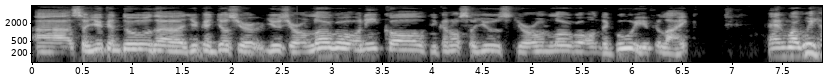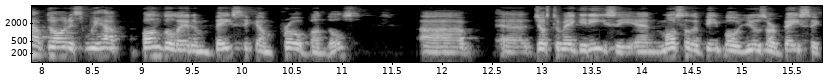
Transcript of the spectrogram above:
Uh, so you can do the you can use your use your own logo on eCall. You can also use your own logo on the GUI if you like. And what we have done is we have bundled it in basic and pro bundles uh, uh, just to make it easy. And most of the people use our basic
